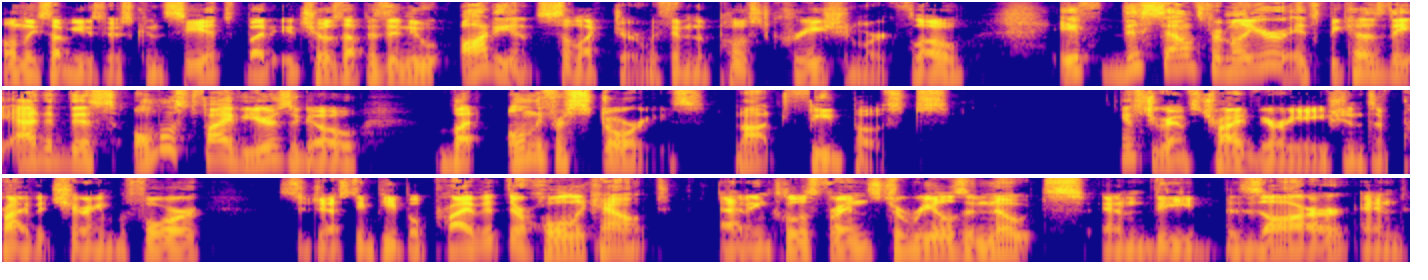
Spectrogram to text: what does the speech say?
Only some users can see it, but it shows up as a new audience selector within the post creation workflow. If this sounds familiar, it's because they added this almost five years ago, but only for stories, not feed posts. Instagram's tried variations of private sharing before, suggesting people private their whole account adding close friends to reels and notes, and the bizarre and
